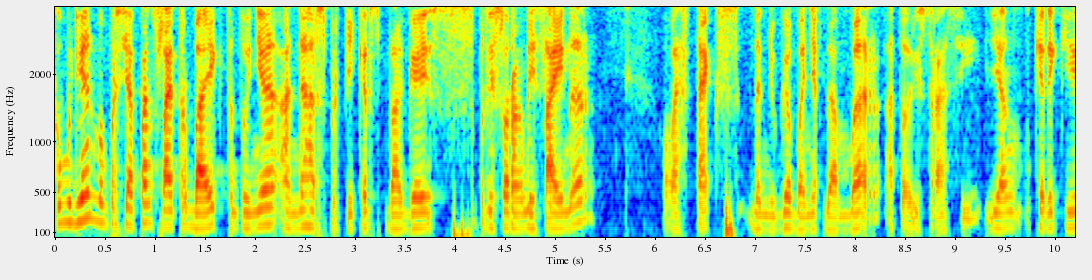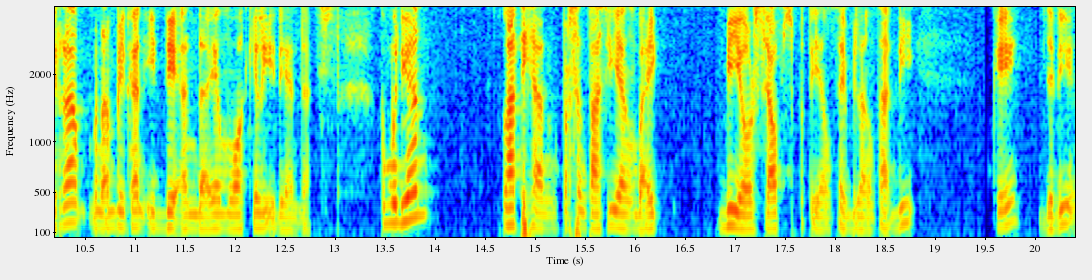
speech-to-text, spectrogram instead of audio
Kemudian mempersiapkan slide terbaik, tentunya Anda harus berpikir sebagai seperti seorang desainer, less text dan juga banyak gambar atau ilustrasi yang kira-kira menampilkan ide Anda, yang mewakili ide Anda. Kemudian, latihan presentasi yang baik, be yourself seperti yang saya bilang tadi. Oke, jadi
